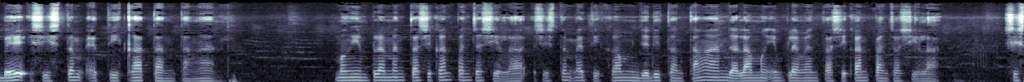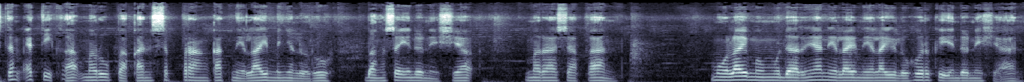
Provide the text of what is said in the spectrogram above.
B. Sistem etika tantangan Mengimplementasikan Pancasila, sistem etika menjadi tantangan dalam mengimplementasikan Pancasila. Sistem etika merupakan seperangkat nilai menyeluruh bangsa Indonesia merasakan mulai memudarnya nilai-nilai luhur keindonesiaan.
